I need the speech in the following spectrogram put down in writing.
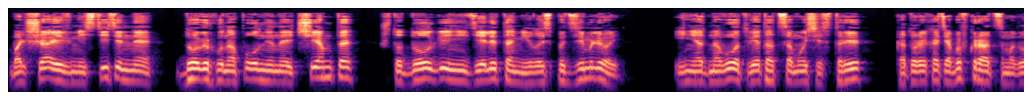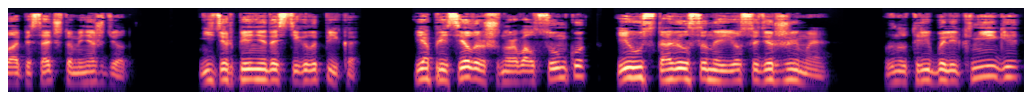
Большая и вместительная, доверху наполненная чем-то, что долгие недели томилась под землей, и ни одного ответа от самой сестры, которая хотя бы вкратце могла описать, что меня ждет. Нетерпение достигло пика. Я присел, расшнуровал сумку и уставился на ее содержимое. Внутри были книги,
